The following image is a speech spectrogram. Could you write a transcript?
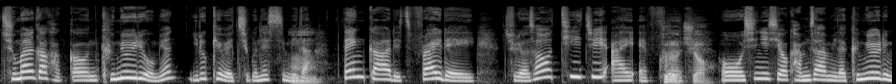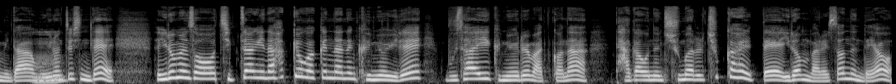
주말과 가까운 금요일이 오면 이렇게 외치곤 했습니다. 음. Thank God it's Friday. 줄여서 TGIF. 그렇죠. 어, 신이시여 감사합니다. 금요일입니다. 뭐 음. 이런 뜻인데 자, 이러면서 직장이나 학교가 끝나는 금요일에 무사히 금요일을 맞거나 다가오는 주말을 축하할 때 이런 말을 썼는데요.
